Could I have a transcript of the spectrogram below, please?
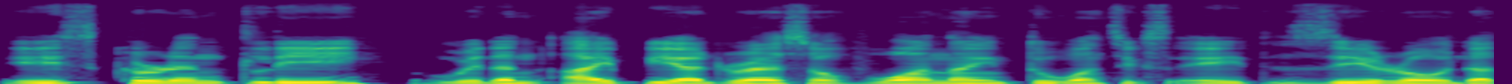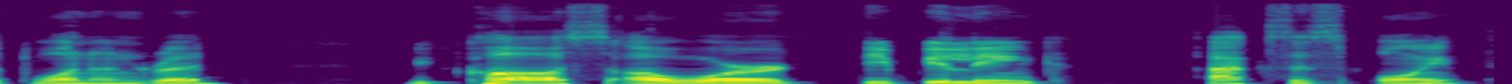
is currently with an IP address of 192.168.0.100 because our TP-Link access point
